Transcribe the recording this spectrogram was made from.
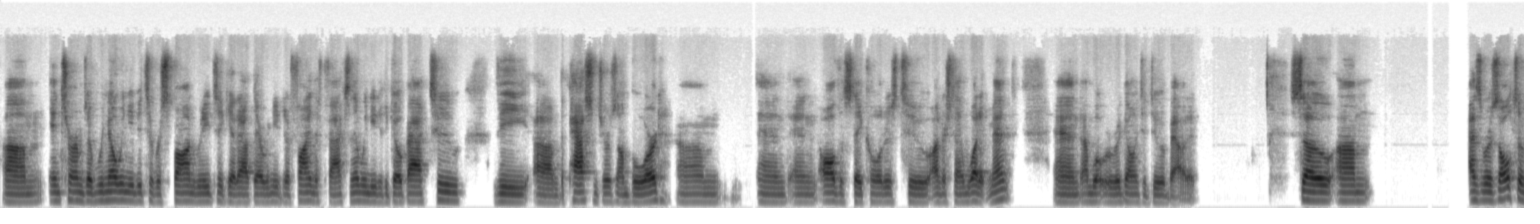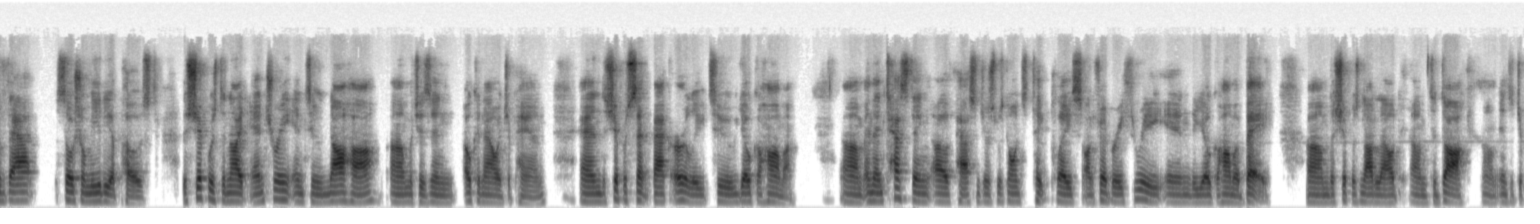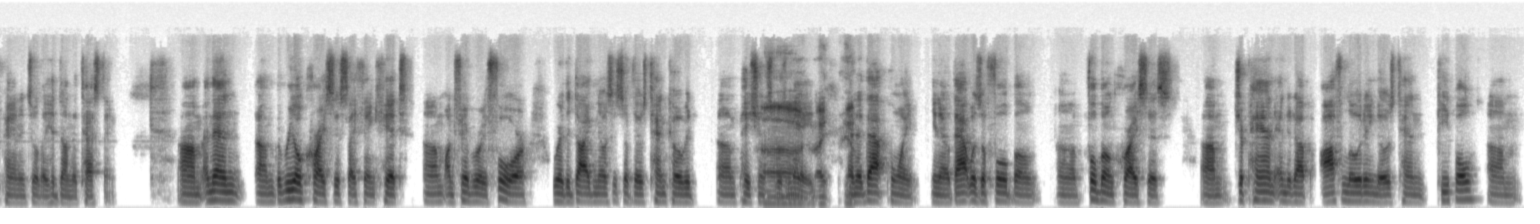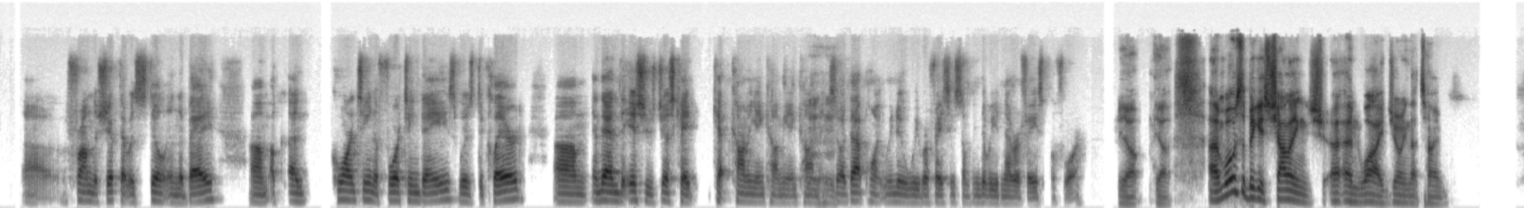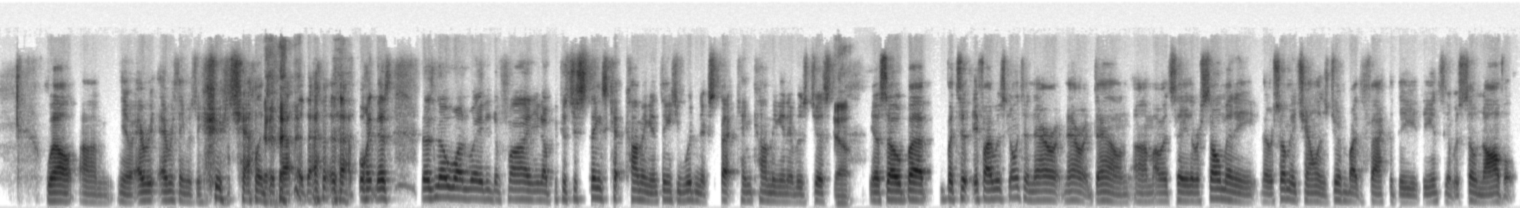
um, in terms of we know we needed to respond, we need to get out there, we needed to find the facts, and then we needed to go back to the um, the passengers on board um, and and all the stakeholders to understand what it meant and um, what we were going to do about it. So um, as a result of that social media post, the ship was denied entry into Naha, um, which is in Okinawa, Japan, and the ship was sent back early to Yokohama. Um, and then testing of passengers was going to take place on February 3 in the Yokohama Bay. Um, the ship was not allowed um, to dock um, into Japan until they had done the testing. Um, and then um, the real crisis, I think, hit on February 4, where the diagnosis of those 10 COVID patients was uh, made. Right. Yeah. And at that point, you know, that was a full-blown, uh, full-blown crisis. Japan ended up offloading those 10 people um, uh, from the ship that was still in the bay. Um, a, a, quarantine of 14 days was declared. Um, and then the issues just kept, kept coming and coming and coming. Mm-hmm. So at that point, we knew we were facing something that we had never faced before. Yeah, yeah. Um, what was the biggest challenge uh, and why during that time? Well, um, you know, every everything was a huge challenge at that, at that at that point. There's there's no one way to define, you know, because just things kept coming and things you wouldn't expect came coming, and it was just, yeah. you know, so. But but to, if I was going to narrow it narrow it down, um, I would say there were so many there were so many challenges driven by the fact that the the incident was so novel.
